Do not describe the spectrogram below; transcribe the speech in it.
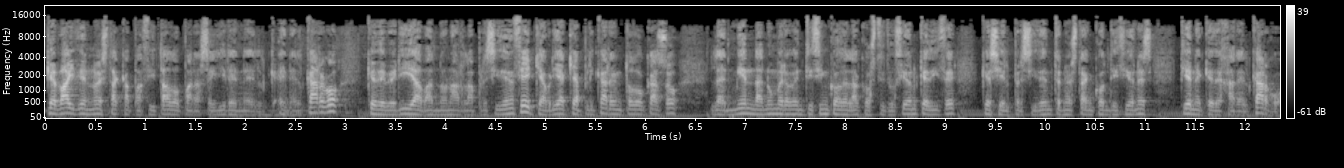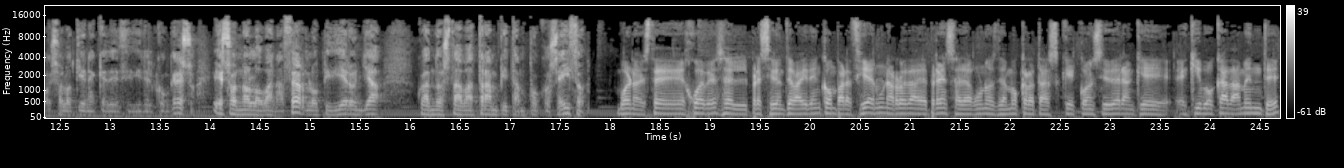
que Biden no está capacitado para seguir en el, en el cargo, que debería abandonar la presidencia y que habría que aplicar en todo caso la enmienda número 25 de la Constitución que dice que si el presidente no está en condiciones tiene que dejar el cargo. Eso lo tiene que decidir el Congreso. Eso no lo van a hacer. Lo pidieron ya cuando estaba Trump y tampoco se hizo. Bueno, este jueves el presidente Biden comparecía en una rueda de prensa de algunos demócratas que consideran que equivocadamente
